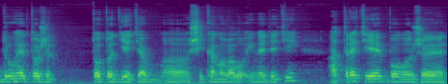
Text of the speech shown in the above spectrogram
druhé to, že toto dieťa e, šikanovalo iné deti a tretie bolo, že e,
